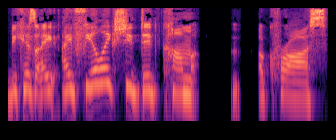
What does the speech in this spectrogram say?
because I, I feel like she did come across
